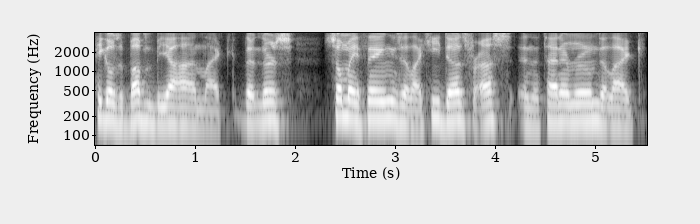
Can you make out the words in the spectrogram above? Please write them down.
he goes above and beyond. Like there, there's so many things that like he does for us in the tight end room that like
